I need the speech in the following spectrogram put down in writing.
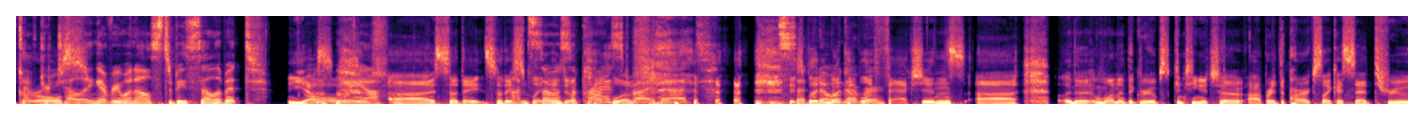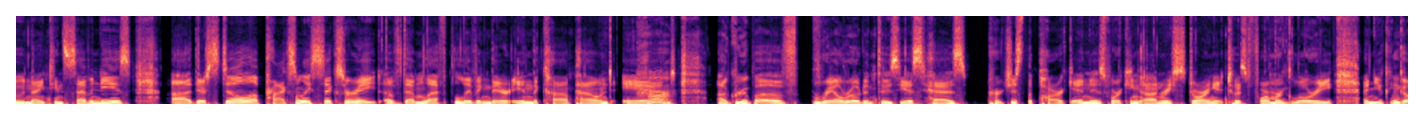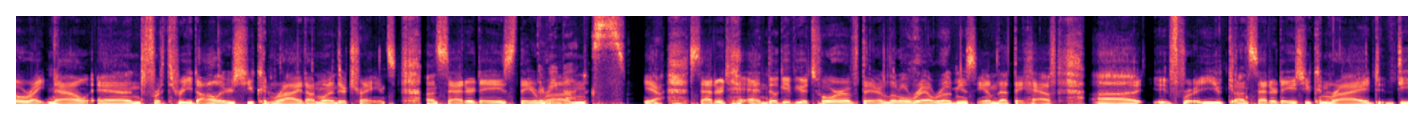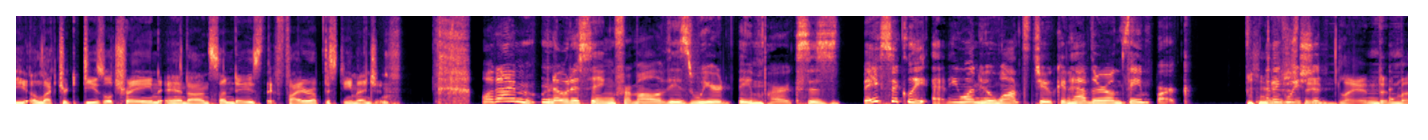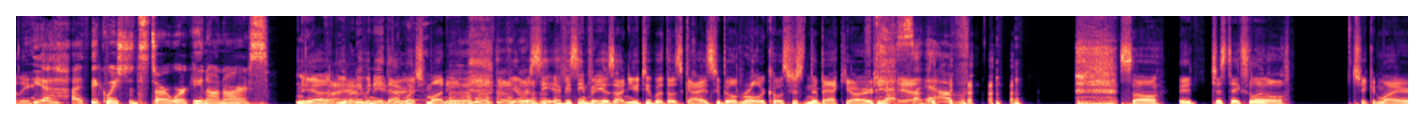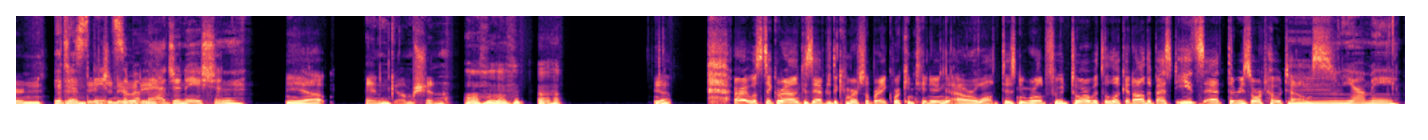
girls. After girls. telling everyone else to be celibate. yes. Yeah. Uh, so they so they I'm split so into a couple of by that. they split no into a couple ever. of factions. Uh, the one of the groups continued to operate the parks, like I said, through 1970s. Uh, there's still approximately six or eight of them left living there in the compound, and a group of railroad enthusiasts has purchased the park and is working on restoring it to its former glory. And you can go right now, and for three dollars, you can ride on one of their trains. On Saturdays, they Three run. bucks. Yeah, Saturday, and they'll give you a tour of their little railroad museum that they have. Uh, for you on Saturdays, you can ride the electric diesel train, and on Sundays, they fire up the steam engine. What I'm noticing from all of these weird theme parks is basically anyone who wants to can have their own theme park. I think we should. land and money. Yeah, I think we should start working on ours. Yeah, I you don't even haven't need that much money. have you ever seen? Have you seen videos on YouTube of those guys who build roller coasters in their backyard? Yes, Yeah. I have. So it just takes a little chicken wire and, It just and needs some imagination. Yep. And gumption. Yep. All right, well, stick around because after the commercial break, we're continuing our Walt Disney World food tour with a look at all the best eats at the resort hotels. Mm, yummy.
